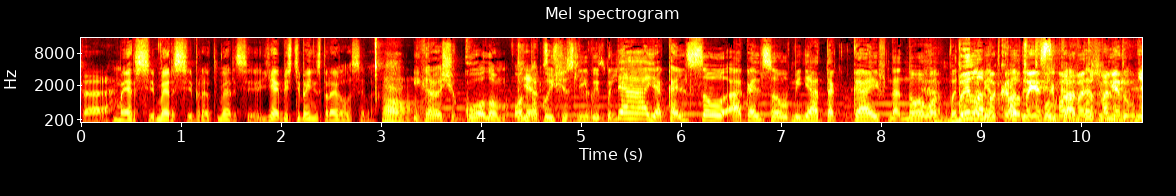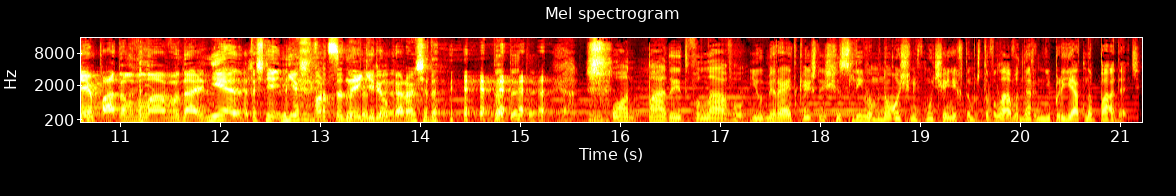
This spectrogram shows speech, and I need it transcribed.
да. мерси, мерси, брат, мерси. Я без тебя не справился бы. О. И, короче, Голум, он такой счастливый, бля, я кольцо, а кольцо у меня так кайфно, но он в этот Было бы круто, в если бы он в этот момент не, падал в лаву, да. Не, точнее, не Шварценеггерил, короче, да. Да-да-да. Он падает в лаву и умирает, конечно, счастливым, но очень в мучениях, потому что в лаву, наверное, неприятно падать.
